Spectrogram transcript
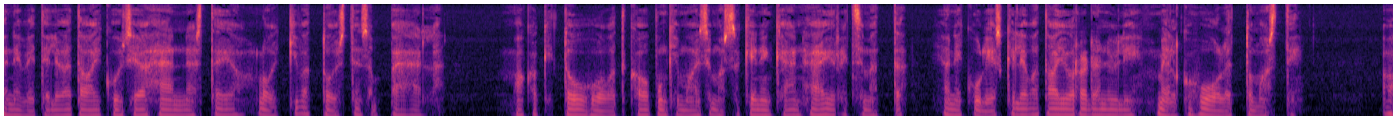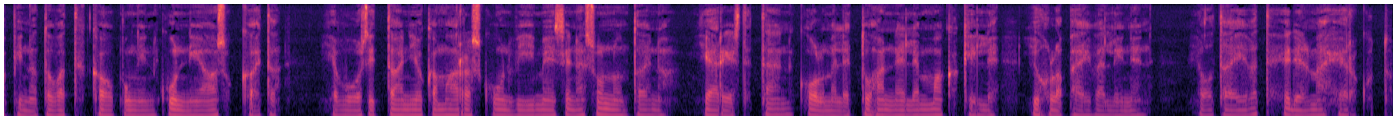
ja ne vetelevät aikuisia hännästä ja loikkivat toistensa päällä. Makakit touhuavat kaupunkimaisemassa kenenkään häiritsemättä ja ne kuljeskelevat ajoradan yli melko huolettomasti. Apinat ovat kaupungin kunnia-asukkaita ja vuosittain joka marraskuun viimeisenä sunnuntaina järjestetään kolmelle tuhannelle makakille juhlapäivällinen, jolta eivät hedelmäherkut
